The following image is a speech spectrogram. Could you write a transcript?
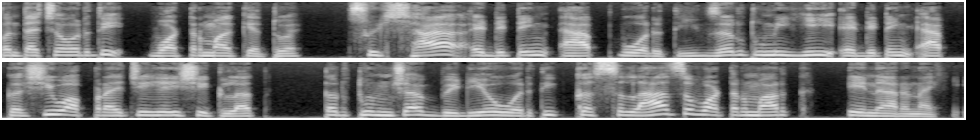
पण त्याच्यावरती वॉटरमार्क येतोय. सो ह्या एडिटिंग ॲपवरती जर तुम्ही ही एडिटिंग ॲप कशी वापरायची हे शिकलात तर तुमच्या व्हिडिओवरती कसलाच वॉटरमार्क येणार नाही.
